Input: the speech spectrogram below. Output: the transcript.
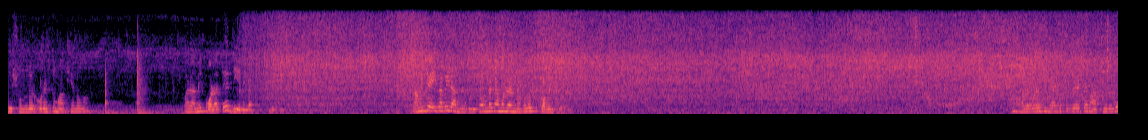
দিয়ে সুন্দর করে একটু মাখিয়ে নেব। আর আমি কড়াতে দিয়ে দিলাম, দেখি। আমি তো এইভাবেই রান্না করি, তোমরা কেমন রান্না করো একটু কমেন্ট করবে ভালো করে পেঁয়াজের সাথে একটা মাখিয়ে দেবো।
